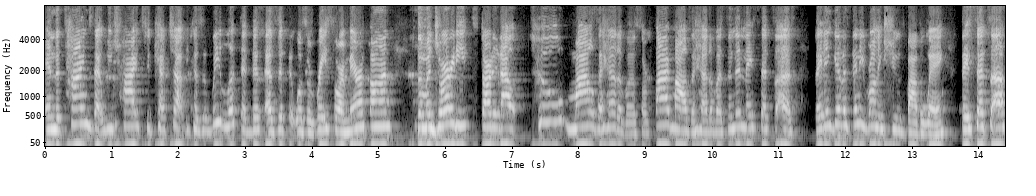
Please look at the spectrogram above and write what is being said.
And the times that we tried to catch up, because if we looked at this as if it was a race or a marathon, the majority started out two miles ahead of us or five miles ahead of us. And then they said to us, they didn't give us any running shoes, by the way. They said to us,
